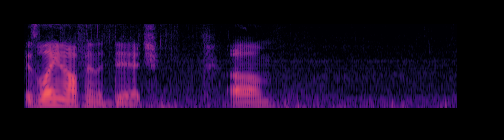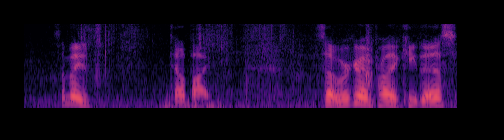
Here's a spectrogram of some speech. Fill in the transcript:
It's laying off in the ditch. Um, somebody's tailpipe. So we're gonna probably keep this.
